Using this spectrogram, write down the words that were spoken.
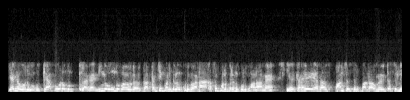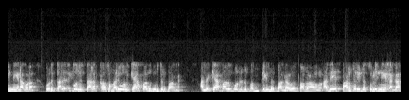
ஏங்க ஒரு கேப் கூட கொடுத்துலாங்க நீங்க உங்க கட்சி பணத்துல இருந்து கொடுக்க வேணாம் அரசு பணத்துல இருந்து கொடுக்க வேணாங்க ஏற்கனவே ஏதாவது ஸ்பான்சர்ஸ் இருப்பாங்க. அவங்க கிட்ட சொல்லியிருந்தீங்கன்னா கூட ஒரு தலைக்கு ஒரு தலைக்கவசம் மாதிரி ஒரு கேப்பாவது கொடுத்துருப்பாங்க. அந்த கேப்பாவது போட்டுட்டு பப்ளிக் இருந்திருப்பாங்க. ஒரு ப- அதே ஸ்பான்சர் கிட்ட சொல்லியிருந்தீங்கன்னாக்கா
